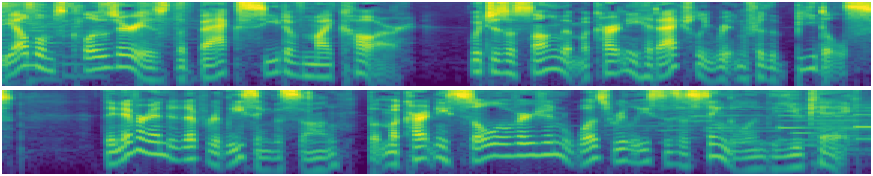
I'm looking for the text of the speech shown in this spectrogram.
The album's closer is The Back Seat of My Car, which is a song that McCartney had actually written for the Beatles. They never ended up releasing the song, but McCartney's solo version was released as a single in the UK.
